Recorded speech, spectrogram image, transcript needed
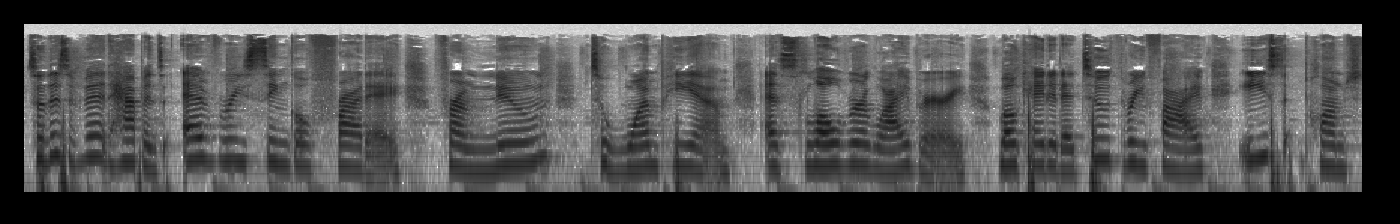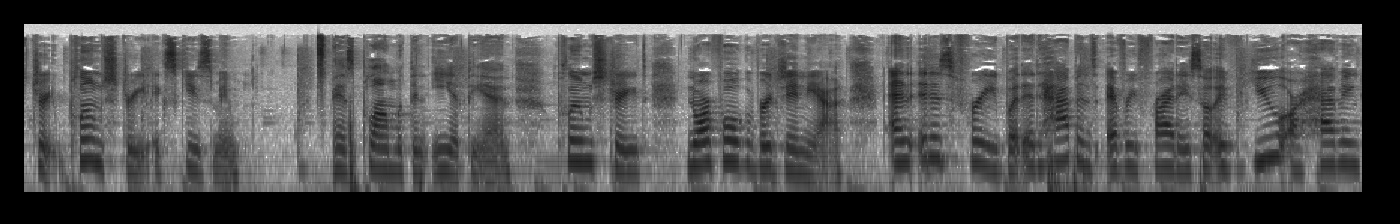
So, this event happens every single Friday from noon to 1 p.m. at Slover Library, located at 235 East Plum Street, Plume Street, excuse me is Plum with an E at the end, Plume Street, Norfolk, Virginia. And it is free, but it happens every Friday. So if you are having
